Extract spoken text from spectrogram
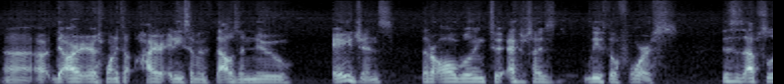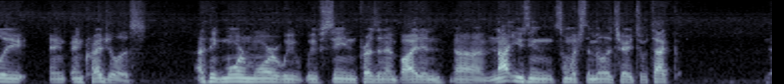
Uh, uh, the IRS wanting to hire 87,000 new agents that are all willing to exercise lethal force. This is absolutely in- incredulous. I think more and more we've we've seen President Biden um, not using so much the military to attack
